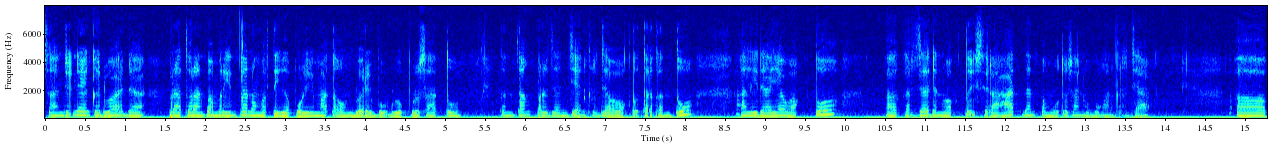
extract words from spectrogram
Selanjutnya yang kedua ada Peraturan Pemerintah Nomor 35 Tahun 2021 tentang perjanjian kerja waktu tertentu, alidaya waktu uh, kerja dan waktu istirahat dan pemutusan hubungan kerja. Uh,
